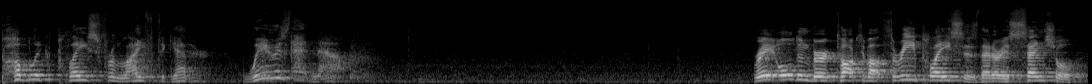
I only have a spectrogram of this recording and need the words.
public place for life together. Where is that now? Ray Oldenburg talks about three places that are essential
